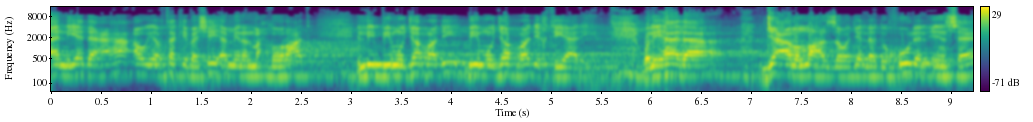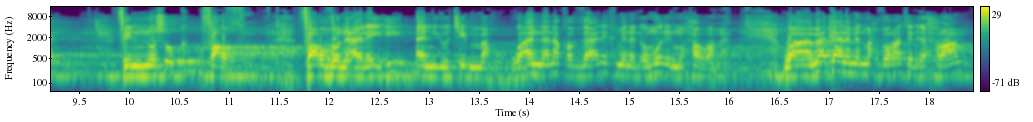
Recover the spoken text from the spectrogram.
أن يدعها أو يرتكب شيئا من المحظورات بمجرد بمجرد اختياره. ولهذا جعل الله عز وجل دخول الإنسان في النسك فرض فرض عليه أن يتمه وأن نقض ذلك من الأمور المحرمة. وما كان من محظورات الإحرام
